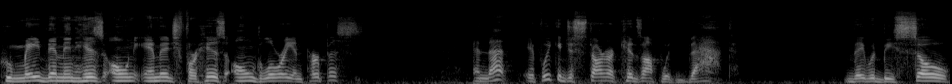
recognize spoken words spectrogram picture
who made them in His own image for His own glory and purpose. And that, if we could just start our kids off with that, they would be so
